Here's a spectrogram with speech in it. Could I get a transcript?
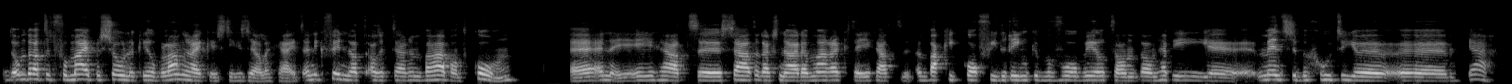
Omdat het voor mij persoonlijk heel belangrijk is, die gezelligheid. En ik vind dat als ik daar in Brabant kom. en je gaat uh, zaterdags naar de markt en je gaat een bakje koffie drinken bijvoorbeeld. Dan, dan heb je uh, mensen begroeten je. Uh, ja,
